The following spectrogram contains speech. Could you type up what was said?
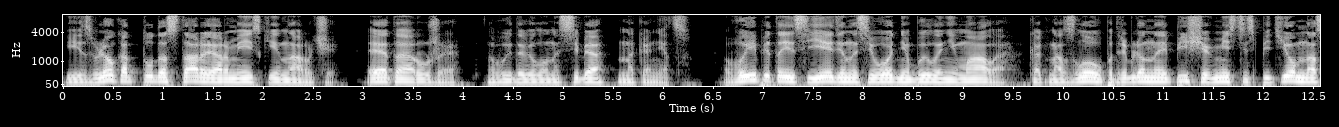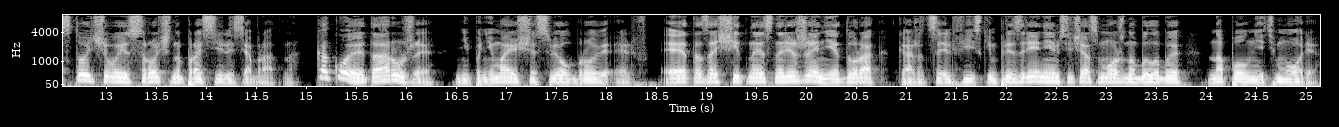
и извлек оттуда старые армейские наручи. «Это оружие», — выдавил он из себя, наконец. Выпито и съедено сегодня было немало. Как назло, употребленная пища вместе с питьем настойчиво и срочно просились обратно. «Какое это оружие?» — непонимающе свел брови эльф. «Это защитное снаряжение, дурак. Кажется, эльфийским презрением сейчас можно было бы наполнить море.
